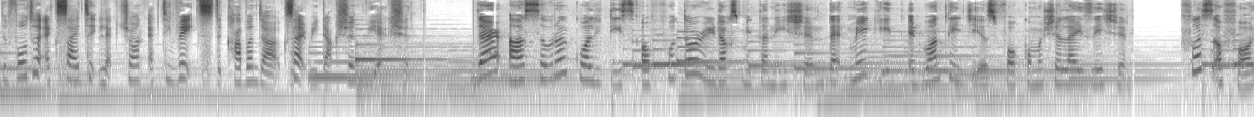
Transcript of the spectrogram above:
the photoexcited electron activates the carbon dioxide reduction reaction. There are several qualities of photoredox methanation that make it advantageous for commercialization. First of all,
